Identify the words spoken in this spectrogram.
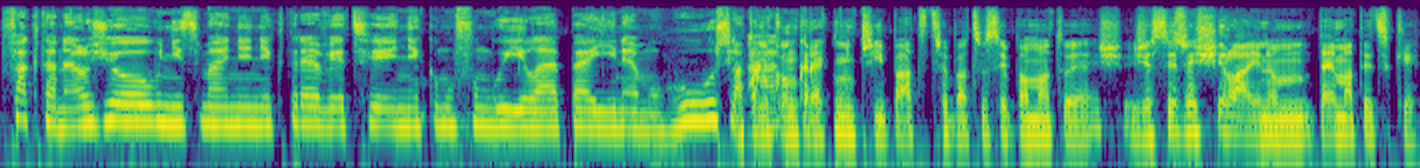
fakta nelžou, nicméně některé věci někomu fungují lépe, jinému hůř. A ten a... konkrétní případ, třeba co si pamatuješ, že si řešila jenom tematicky?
